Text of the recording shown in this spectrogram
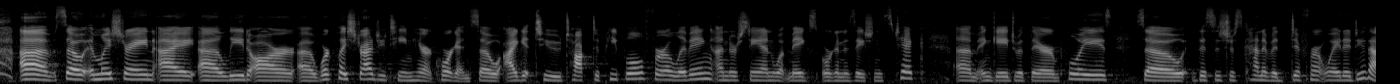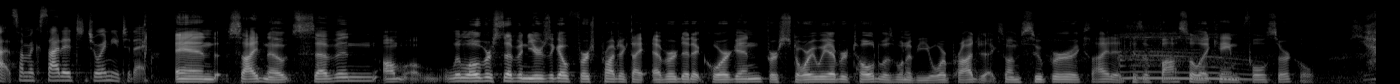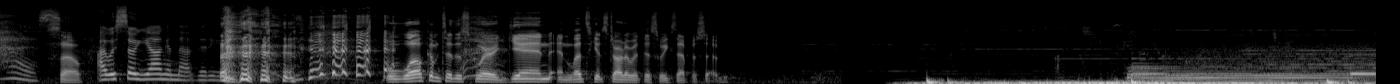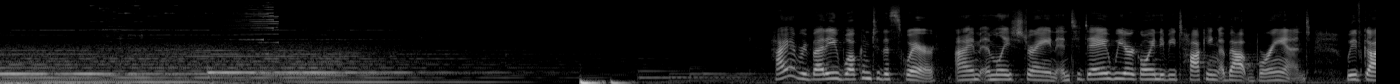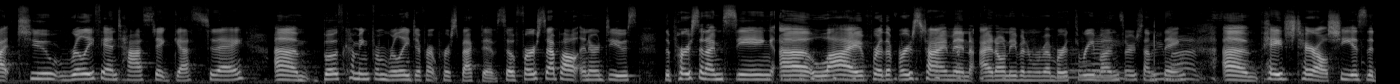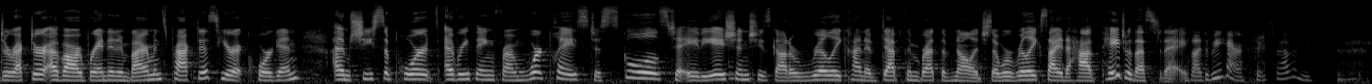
um, so Emily Strain, I uh, lead our uh, workplace strategy team here at Corgan. So I get to talk to people for a living, understand what makes organizations tick, um, engage with their employees. So this is just kind of a different way to do that. So I'm excited to join you today. And side note, seven, um, a little over seven years ago, first project I ever did at Corgan, first story we ever told was one of your projects. So I'm super excited because of Fossil, it came full circle. Yes. So I was so young in that video. well, welcome to the square again, and let's get started with this week's episode. Hi, everybody. Welcome to The Square. I'm Emily Strain, and today we are going to be talking about brand. We've got two really fantastic guests today, um, both coming from really different perspectives. So, first up, I'll introduce the person I'm seeing uh, live for the first time in, I don't even remember, three Yay, months or something. months. Um, Paige Terrell. She is the director of our branded environments practice here at Corgan. Um, she supports everything from workplace to schools to aviation. She's got a really kind of depth and breadth of knowledge. So we're really excited to have Paige with us today. Glad to be here. Thanks for having me.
